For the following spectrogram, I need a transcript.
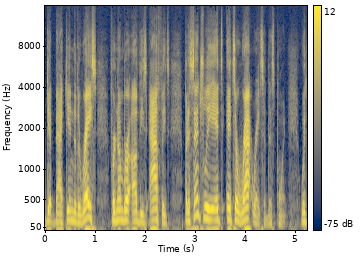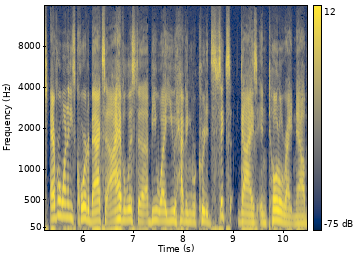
get back into the race for a number of these athletes. But essentially, it's it's a rat race at this point. Whichever one of these quarterbacks, I have a list of BYU having recruited six guys in total right now.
